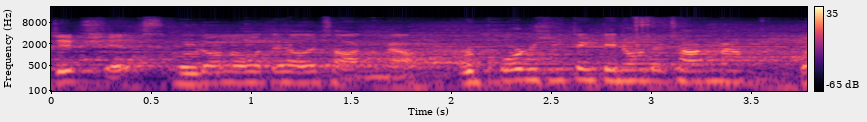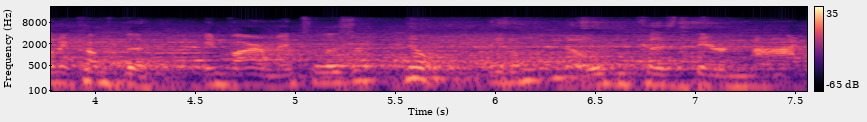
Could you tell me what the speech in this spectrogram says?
dipshits who don't know what the hell they're talking about, reporters you think they know what they're talking about when it comes to environmentalism? No, they don't know because they're not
